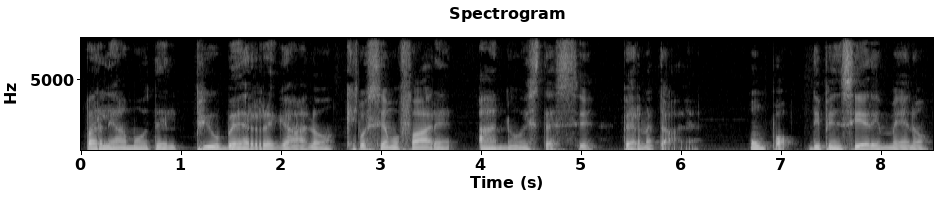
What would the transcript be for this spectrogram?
parliamo del più bel regalo che possiamo fare a noi stessi per Natale. Un po' di pensieri in meno.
